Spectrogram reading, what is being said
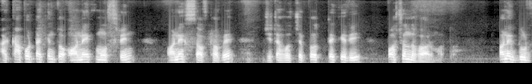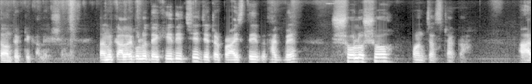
আর কাপড়টা কিন্তু অনেক মসৃণ, অনেক সফট হবে, যেটা হচ্ছে প্রত্যেকেরই পছন্দ হওয়ার মতো। অনেক দুর্দান্ত একটি কালেকশন তো আমি কালারগুলো দেখিয়ে দিচ্ছি, যেটার প্রাইস থাকবে ষোলোশো পঞ্চাশ টাকা। আর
